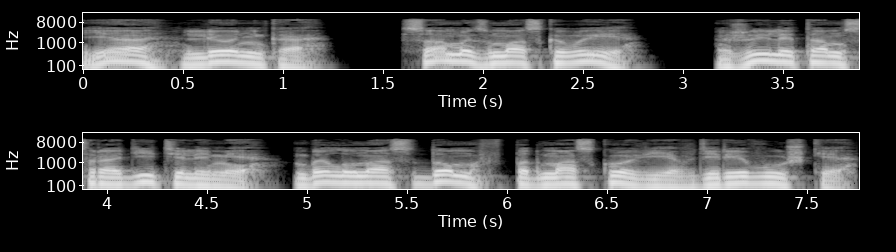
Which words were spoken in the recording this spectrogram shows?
я Ленька, сам из Москвы. Жили там с родителями, был у нас дом в Подмосковье, в деревушке,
